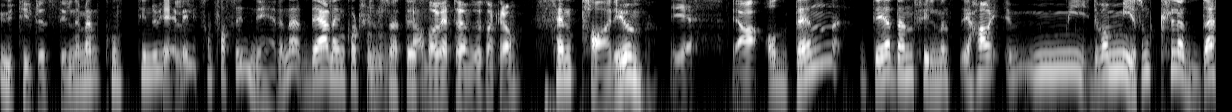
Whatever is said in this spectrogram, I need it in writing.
utilfredsstillende, men kontinuerlig litt sånn fascinerende. Det er den kortfilmen som heter Ja, nå vet du hvem du snakker om. Sentarium. Yes. Ja, og den Det den filmen my, Det var mye som klødde,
